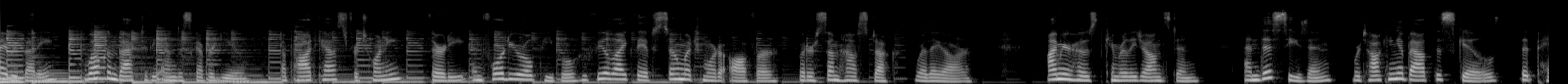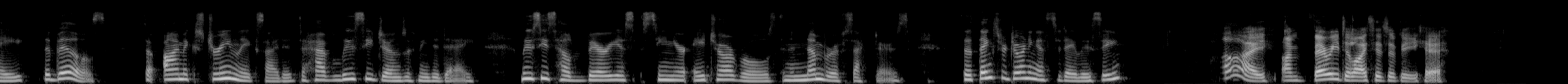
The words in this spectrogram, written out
Hi, everybody. Welcome back to The Undiscovered You, a podcast for 20, 30, and 40 year old people who feel like they have so much more to offer, but are somehow stuck where they are. I'm your host, Kimberly Johnston, and this season, we're talking about the skills that pay the bills. So I'm extremely excited to have Lucy Jones with me today. Lucy's held various senior HR roles in a number of sectors. So thanks for joining us today, Lucy. Hi, I'm very delighted to be here.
